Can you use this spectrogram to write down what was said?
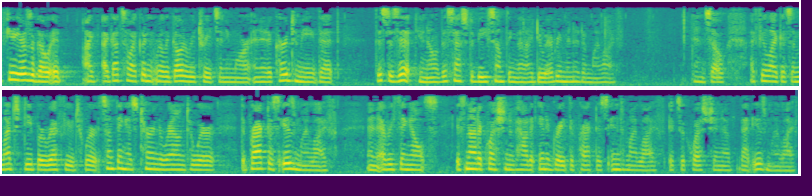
a few years ago, it, I, I got so I couldn't really go to retreats anymore and it occurred to me that this is it, you know, this has to be something that I do every minute of my life. And so I feel like it's a much deeper refuge where something has turned around to where the practice is my life, and everything else. It's not a question of how to integrate the practice into my life. It's a question of that is my life,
